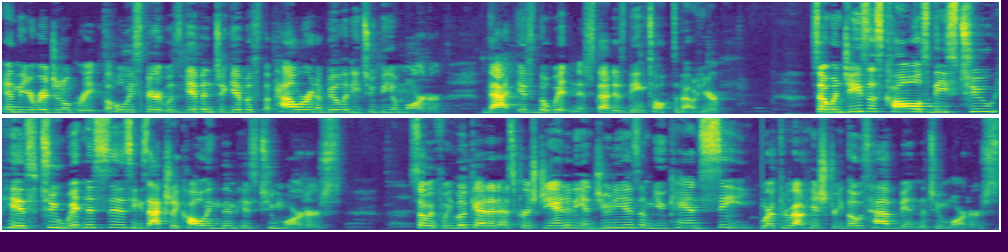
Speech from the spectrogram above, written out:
in the original Greek. The Holy Spirit was given to give us the power and ability to be a martyr. That is the witness that is being talked about here. So when Jesus calls these two his two witnesses, he's actually calling them his two martyrs. So if we look at it as Christianity and Judaism, you can see where throughout history those have been the two martyrs.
